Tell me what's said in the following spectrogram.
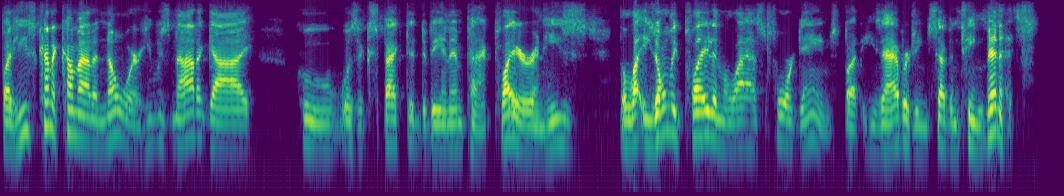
but he's kind of come out of nowhere. He was not a guy who was expected to be an impact player, and he's the he's only played in the last four games, but he's averaging 17 minutes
